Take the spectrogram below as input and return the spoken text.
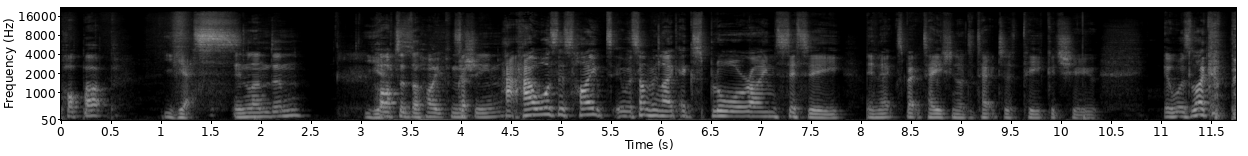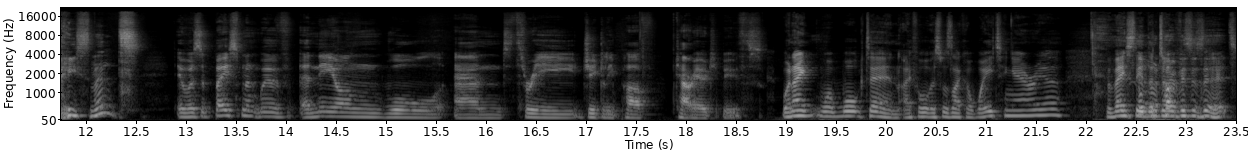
pop up yes. in London. yes. Part of the hype machine. H- how was this hyped? It was something like Explore Rhyme City in expectation of Detective Pikachu. It was like a basement. It was a basement with a neon wall and three Jigglypuff karaoke booths. When I w- walked in, I thought this was like a waiting area. But basically, the The top, top, this is it.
